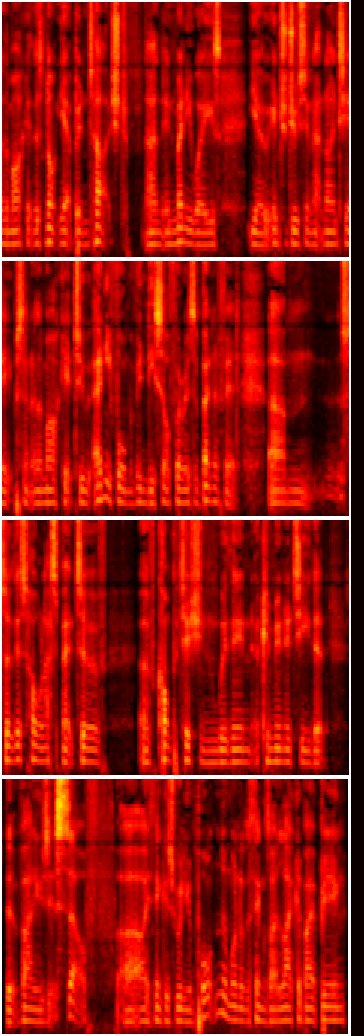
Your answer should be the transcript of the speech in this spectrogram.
of the market that's not yet been touched and in many ways you know introducing that 98% of the market to any form of indie software is a benefit um, so this whole aspect of of competition within a community that that values itself uh, I think is really important and one of the things I like about being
